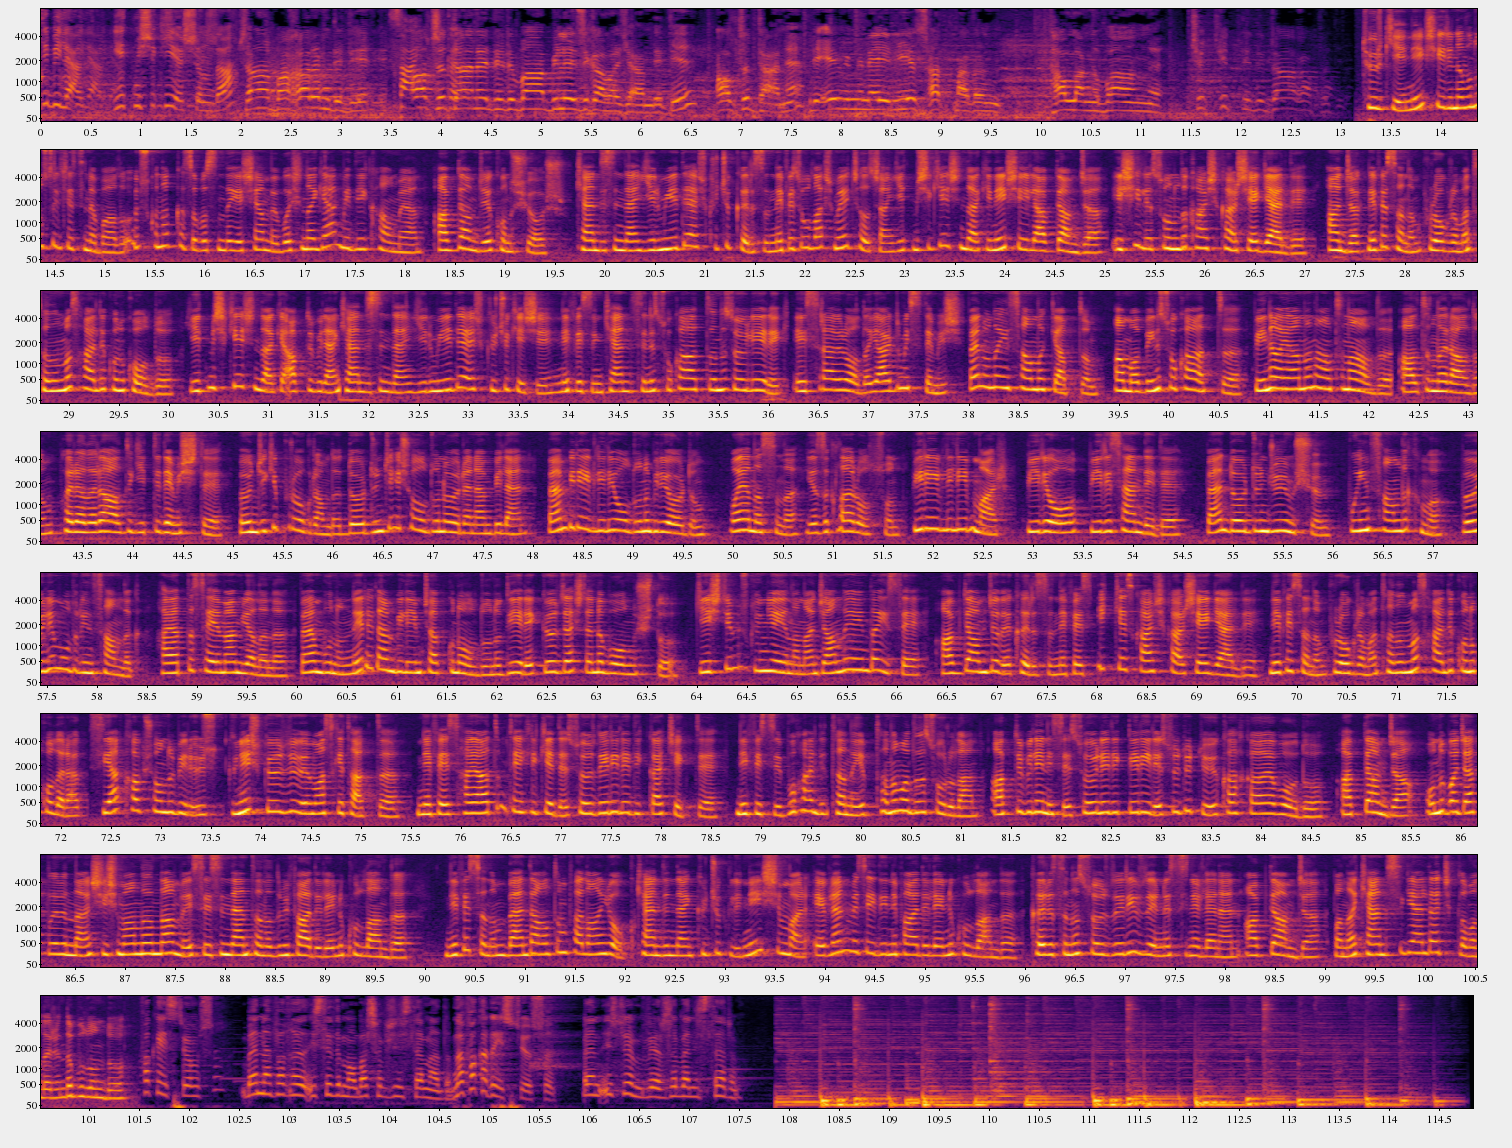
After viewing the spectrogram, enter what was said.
Abdi Bilen 72 yaşında. Sana bakarım dedi. Sahip altı çıkarım. tane dedi bana bilezik alacaksın dedi. Altı tane. Dedi, evini neyi niye satmadın? Tallanı bağını. Çık git dedi daha kapı dedi. Türkiye, Nevşehir'in Avanos ilçesine bağlı Özkonak kasabasında yaşayan ve başına gelmediği kalmayan Abdi amcaya konuşuyor. Kendisinden 27 yaş küçük karısı nefese ulaşmaya çalışan 72 yaşındaki Nevşehirli Abdi amca eşiyle sonunda karşı karşıya geldi. Ancak Nefes Hanım programa tanınmaz halde konuk oldu. 72 yaşındaki Abdü Bilen kendisinden 27 yaş küçük eşi Nefes'in kendisini sokağa attığını söyleyerek Esra Erol'da yardım istemiş. Ben ona insanlık yaptım ama beni sokağa attı. Beni ayağının altına aldı. Altınlar aldım, paraları aldı gitti demişti. Önceki programda dördüncü eş olduğunu öğrenen Bilen, ben bir evliliği olduğunu biliyordum. Vay anasını, yazıklar olsun. Bir evliliğim var. Biri o, biri sen dedi. Ben dördüncüymüşüm. Bu insanlık mı? Böyle mi olur insanlık? Hayatta sevmem yalanı. Ben bunun nereden bileyim çapkın olduğunu diyerek gözyaşlarına boğulmuştu. Geçtiğimiz gün yayınlanan canlı yayında ise Abdi amca ve karısı Nefes ilk kez karşı karşıya geldi. Nefes Hanım programa tanınmaz halde konuk olarak siyah kapşonlu bir üst, güneş gözlüğü ve maske taktı. Nefes hayatım tehlikede sözleriyle dikkat çekti. Nefesi bu halde tanıyıp tanımadığı sorulan Abdü Bilen ise söyledikleriyle stüdyoyu kahkahaya boğdu. Abdi amca onu bacaklarından, şişmanlığından ve sesinden tanıdım ifadelerini kullandı. Nefes Hanım bende altın falan yok. Kendinden küçüklü ne işin var evlenmeseydin ifadelerini kullandı. Karısının sözleri üzerine sinirlenen Abdi amca bana kendisi geldi açıklamalarında bulundu. Nafaka istiyor musun? Ben nafaka istedim ama başka bir şey istemedim. Nafaka da istiyorsun. Ben istiyorum verirse ben isterim.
